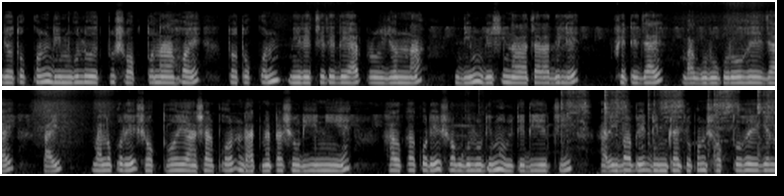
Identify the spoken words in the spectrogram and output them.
যতক্ষণ ডিমগুলো একটু শক্ত না হয়, ততক্ষণ নেড়ে চেড়ে দেওয়ার প্রয়োজন না। ডিম বেশি নাড়াচাড়া দিলে ফেটে যায় বা গুঁড়ো গুঁড়ো হয়ে যায়। তাই ভালো করে শক্ত হয়ে আসার পর ঢাকনাটা সরিয়ে নিয়ে হালকা করে সবগুলো ডিম উল্টে দিয়েছি। আর এইভাবে ডিমটা যখন শক্ত হয়ে গেল,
